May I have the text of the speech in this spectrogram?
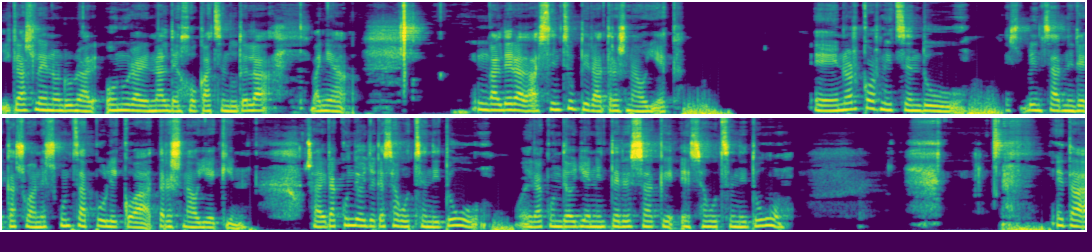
ikasleen onuraren alde jokatzen dutela, baina galdera da, zintzuk dira tresna horiek. E, norko hornitzen du ez bintzat nire kasuan hezkuntza publikoa tresna hoiekin. Osa, erakunde horiek ezagutzen ditugu, erakunde horien interesak ezagutzen ditugu. Eta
